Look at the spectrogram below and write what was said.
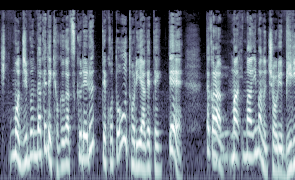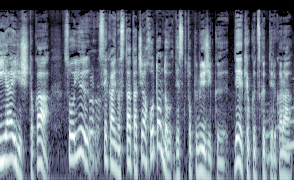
ひもう自分だけで曲が作れるってことを取り上げていて、だから、うん。まあ、まあ、今の潮流、ビリー・アイリッシュとか、そういう世界のスターたちはほとんどデスクトップミュージックで曲作ってるからう、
